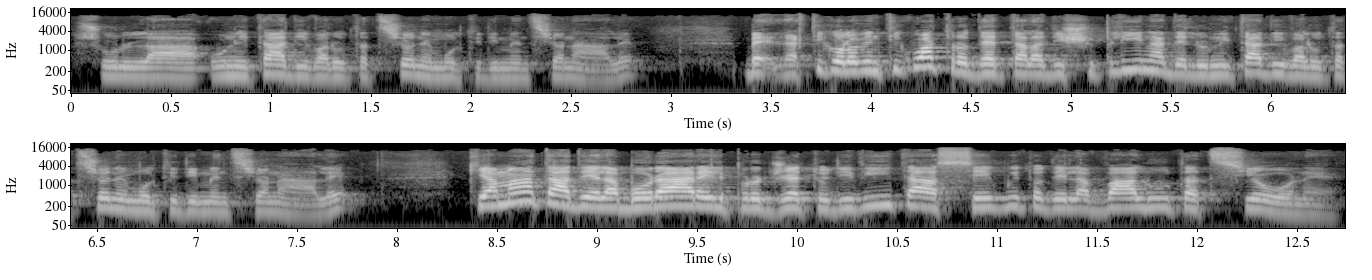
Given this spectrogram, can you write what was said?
sulla unità di valutazione multidimensionale. Beh, l'articolo 24 detta la disciplina dell'unità di valutazione multidimensionale chiamata ad elaborare il progetto di vita a seguito della valutazione,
